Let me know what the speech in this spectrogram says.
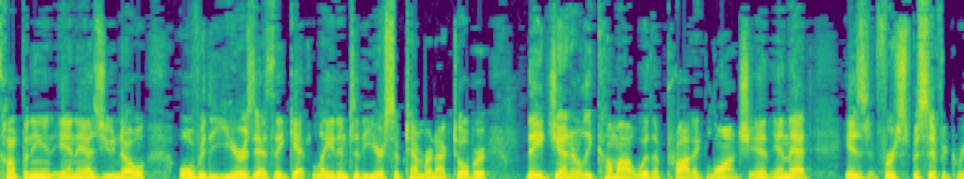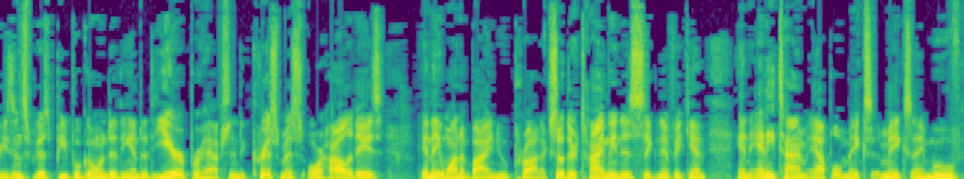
company. And, and as you know over the years as they get late into the year September and October they generally come out with a product launch. And, and that is for specific reasons because people go into the end of the year perhaps into christmas or holidays and they want to buy new products so their timing is significant and anytime apple makes makes a move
